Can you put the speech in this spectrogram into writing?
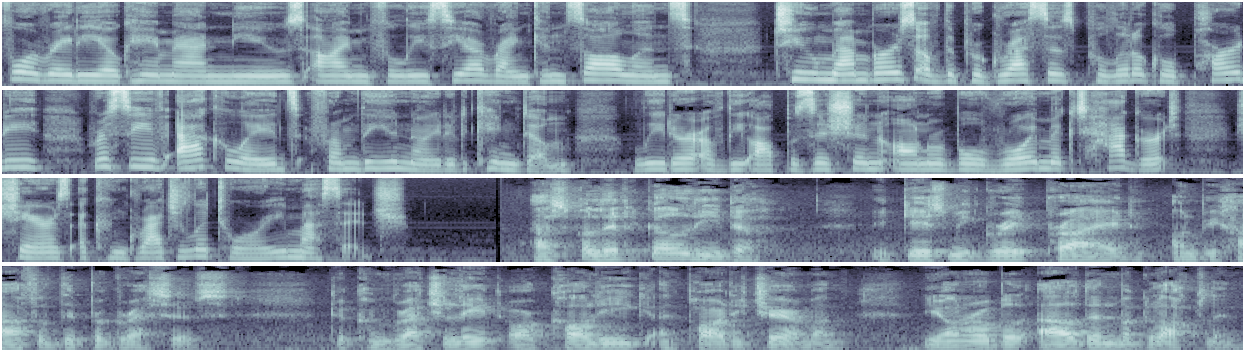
For Radio Cayman News, I'm Felicia Rankin Solins. Two members of the Progressives political party receive accolades from the United Kingdom. Leader of the opposition, Honourable Roy McTaggart, shares a congratulatory message. As political leader, it gives me great pride on behalf of the Progressives to congratulate our colleague and party chairman, the Honourable Alden McLaughlin,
